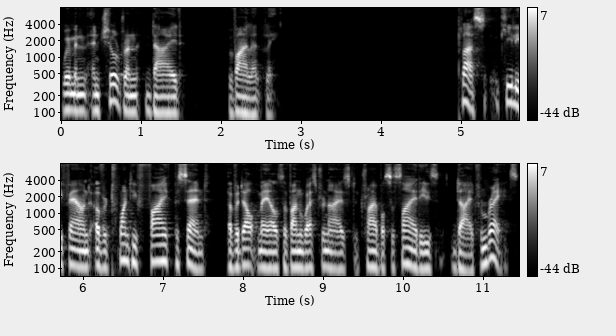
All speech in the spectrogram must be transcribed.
women, and children died violently. Plus, Keeley found over 25% of adult males of unwesternized tribal societies died from raids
